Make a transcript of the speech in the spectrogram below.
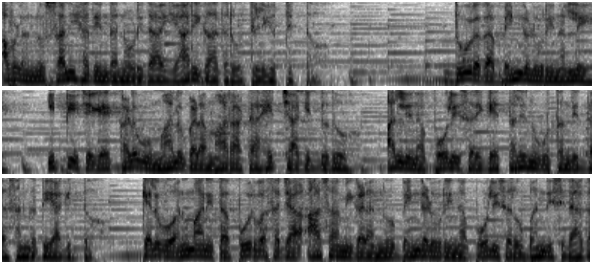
ಅವಳನ್ನು ಸನಿಹದಿಂದ ನೋಡಿದ ಯಾರಿಗಾದರೂ ತಿಳಿಯುತ್ತಿತ್ತು. ದೂರದ ಬೆಂಗಳೂರಿನಲ್ಲಿ ಇತ್ತೀಚೆಗೆ ಕಳವು ಮಾಲುಗಳ ಮಾರಾಟ ಹೆಚ್ಚಾಗಿದ್ದುದು ಅಲ್ಲಿನ ಪೊಲೀಸರಿಗೆ ತಲೆನೋವು ತಂದಿದ್ದ ಸಂಗತಿಯಾಗಿತ್ತು. ಕೆಲವು ಅನುಮಾನಿತ ಪೂರ್ವಸಜ ಆಸಾಮಿಗಳನ್ನು ಬೆಂಗಳೂರಿನ ಪೊಲೀಸರು ಬಂಧಿಸಿದಾಗ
